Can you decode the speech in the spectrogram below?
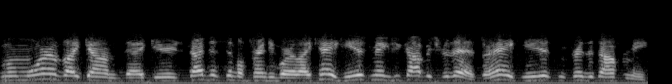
Well, more of like um like you're it's not just simple printing where like hey can you just make a few copies for this or hey can you just print this out for me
